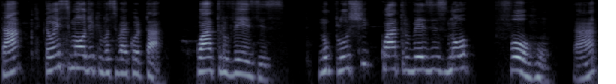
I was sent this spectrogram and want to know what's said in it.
tá? Então, esse molde aqui você vai cortar quatro vezes no plush, quatro vezes no forro, tá?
